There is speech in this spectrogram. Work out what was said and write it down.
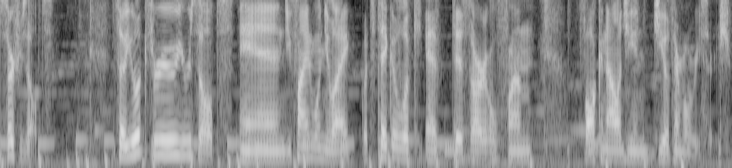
search results. So you look through your results and you find one you like. Let's take a look at this article from Volcanology and Geothermal Research.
